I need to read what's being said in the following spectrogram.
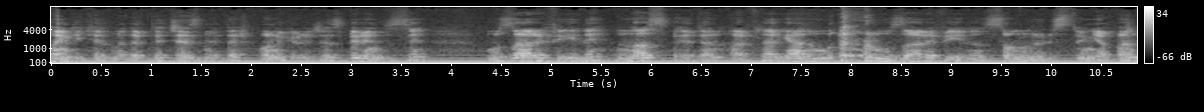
hangi kelimelerde cezmeder onu göreceğiz. Birincisi muzari fiili nasb eden harfler yani mu- muzari fiilin sonunu üstün yapan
